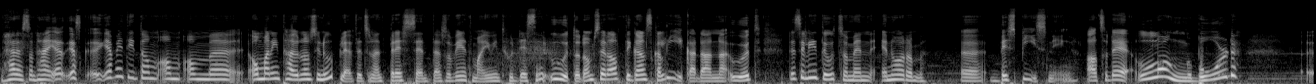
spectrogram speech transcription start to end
Här är sån här, jag, jag, jag vet inte om, om, om, eh, om man inte har någonsin upplevt ett sånt här presscenter så vet man ju inte hur det ser ut och de ser alltid ganska likadana ut. Det ser lite ut som en enorm eh, bespisning. Alltså det är långbord, eh,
